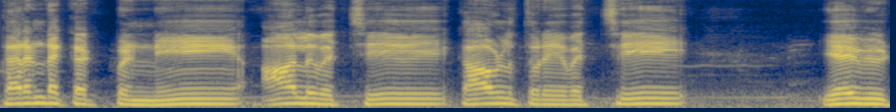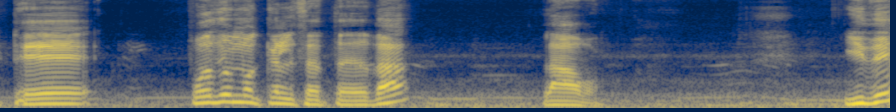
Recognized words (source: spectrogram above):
கரண்டை கட் பண்ணி ஆள் வச்சு காவல்துறையை வச்சு ஏவிட்டு பொதுமக்கள் செத்தது தான் லாபம். இது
